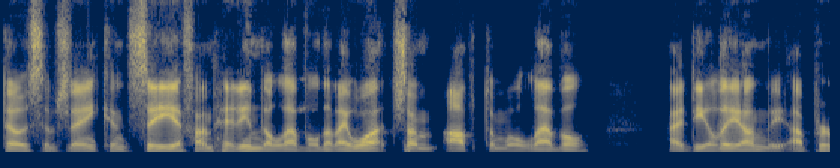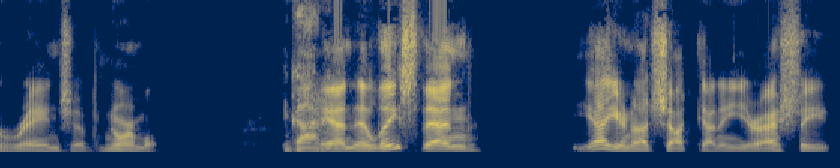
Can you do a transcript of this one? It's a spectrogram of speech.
dose of zinc and see if I'm hitting the level that I want, some optimal level, ideally on the upper range of normal. Got it. And at least then, yeah, you're not shotgunning. You're actually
